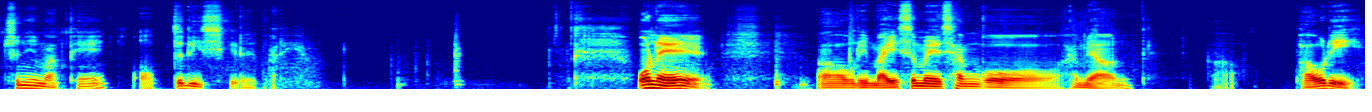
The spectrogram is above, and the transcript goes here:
주님 앞에 엎드리시기를 바래요. 오늘 어, 우리 말씀을 참고하면 어, 바울이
